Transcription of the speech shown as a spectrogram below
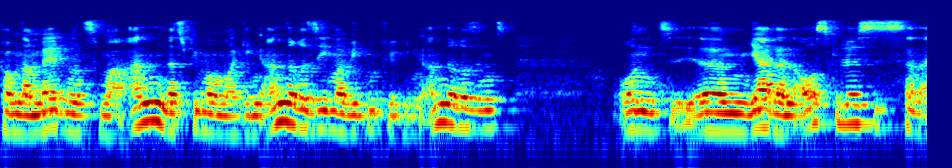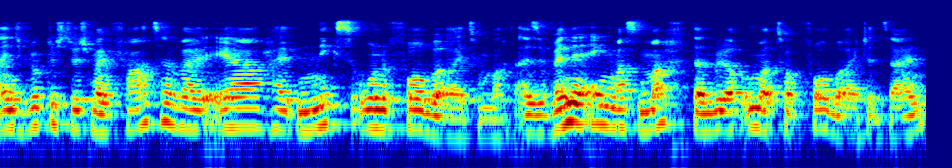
komm, dann melden wir uns mal an, dann spielen wir mal gegen andere, sehen mal, wie gut wir gegen andere sind. Und ähm, ja, dann ausgelöst ist es dann eigentlich wirklich durch meinen Vater, weil er halt nichts ohne Vorbereitung macht. Also wenn er irgendwas macht, dann will er auch immer top vorbereitet sein.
